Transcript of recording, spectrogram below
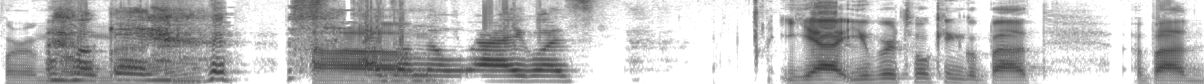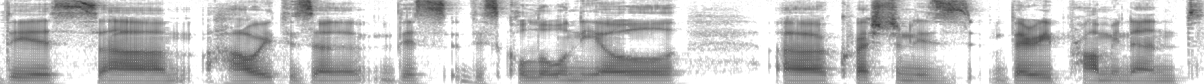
for a moment. okay. I don't Um, know where I was. Yeah, you were talking about about this um, how it is a this this colonial uh, question is very prominent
